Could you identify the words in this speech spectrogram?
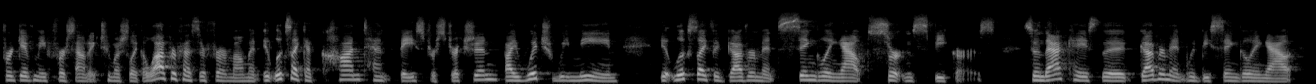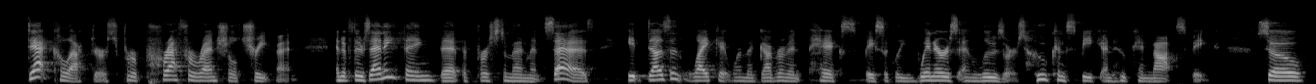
forgive me for sounding too much like a law professor for a moment it looks like a content based restriction by which we mean it looks like the government singling out certain speakers so in that case the government would be singling out debt collectors for preferential treatment and if there's anything that the first amendment says it doesn't like it when the government picks basically winners and losers, who can speak and who cannot speak. So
